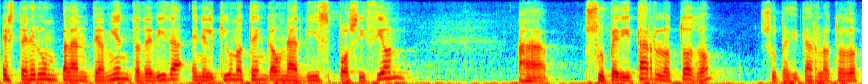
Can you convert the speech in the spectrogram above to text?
es tener un planteamiento de vida en el que uno tenga una disposición a supeditarlo todo, supeditarlo todo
